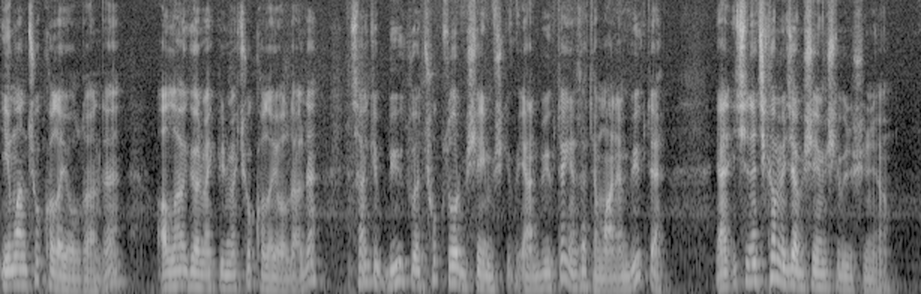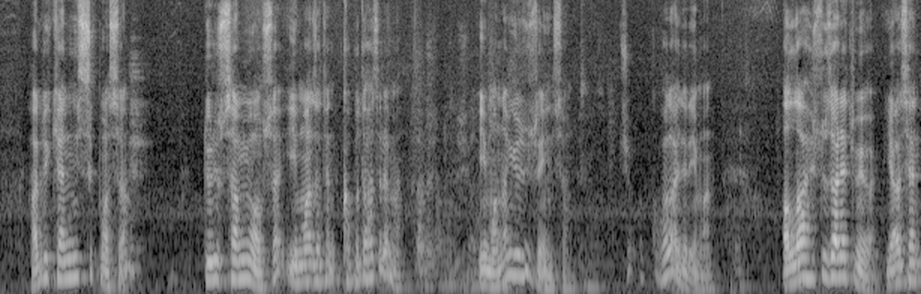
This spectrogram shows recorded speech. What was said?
İman çok kolay olduğu halde, Allah'ı görmek, bilmek çok kolay olduğu halde sanki büyük ve çok zor bir şeymiş gibi. Yani büyük derken zaten manen büyük de yani içinden çıkamayacağı bir şeymiş gibi düşünüyor. Halbuki kendini sıkmasa, dürüst samimi olsa iman zaten kapıda hazır hemen. İmanla yüz yüze insan. Çok kolaydır iman. Allah hüsnü zannetmiyor. Ya sen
